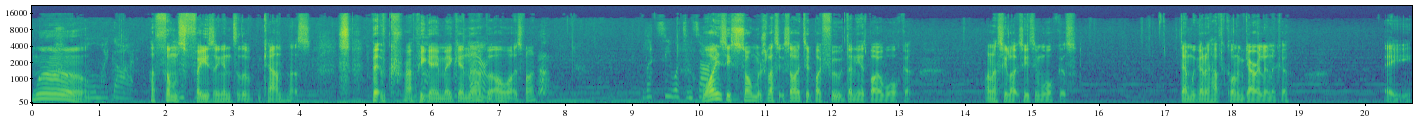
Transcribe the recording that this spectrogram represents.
Whoa. Oh my god. Her thumb's phasing into the can. That's a bit of crappy game making there, but oh well, it's fine. Let's see what's inside. Why is he so much less excited by food than he is by a walker? Unless he likes eating walkers. Then we're gonna have to call him Gary Lineker. Hey.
